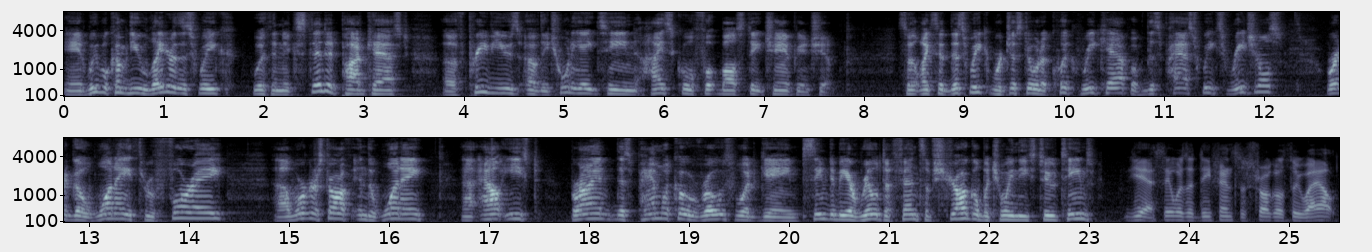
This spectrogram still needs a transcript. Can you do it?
and we will come to you later this week with an extended podcast of previews of the 2018 high school football state championship. So, like I said, this week we're just doing a quick recap of this past week's regionals. We're going to go 1A through 4A. Uh, we're going to start off in the 1A uh, out east. Brian, this Pamlico Rosewood game seemed to be a real defensive struggle between these two teams. Yes, it was a defensive struggle throughout.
